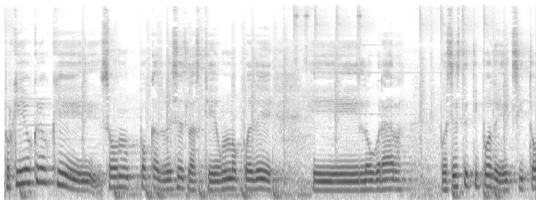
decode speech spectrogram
Porque yo creo que son pocas veces las que uno puede eh, lograr pues este tipo de éxito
